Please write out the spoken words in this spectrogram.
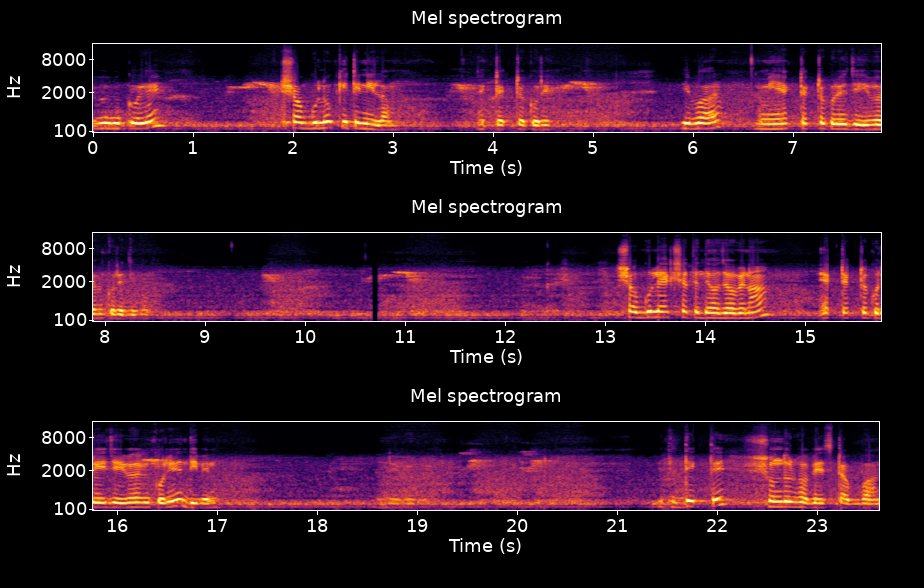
এভাবে করে সবগুলো কেটে নিলাম, একটা একটা করে। এবার আমি একটা একটা করে যে এইভাবে করে দিব। সবগুলো একসাথে দেওয়া যাবে না, একটা একটা করে এই যে এইভাবে করে দিবেন। দেখতে সুন্দরভাবে স্টাফ বান।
